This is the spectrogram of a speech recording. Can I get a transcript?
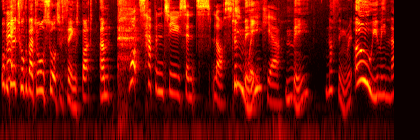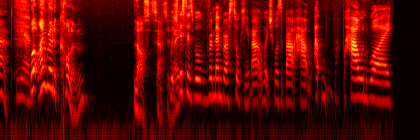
Well, we're going to talk about all sorts of things, but um, What's happened to you since last to me, week? Yeah. me, nothing. Re- oh, you mean that? Yeah. Well, I wrote a column last Saturday. Which listeners will remember us talking about, which was about how uh, how and why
